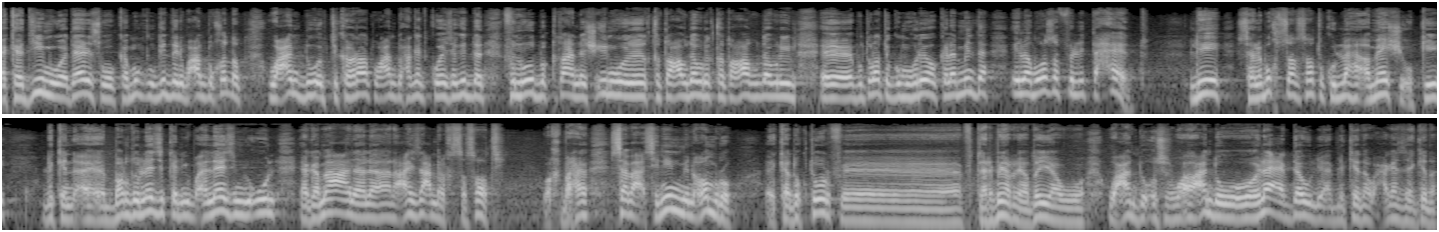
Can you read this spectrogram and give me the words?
أكاديمي ودارس وكان ممكن جدا يبقى عنده خطط وعنده ابتكارات وعنده حاجات كويسة جدا في النهوض بقطاع الناشئين والقطاع ودوري القطاعات ودوري آه، بطولات الجمهورية والكلام من ده إلى موظف في الاتحاد ليه؟ سلبوه اختصاصاته كلها ماشي أوكي لكن آه، برضه لازم كان يبقى لازم يقول يا جماعة أنا أنا عايز أعمل اختصاصاتي واخد؟ سبع سنين من عمره كدكتور في في التربيه الرياضيه وعنده اسس وعنده لاعب دولي قبل كده وحاجات زي كده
